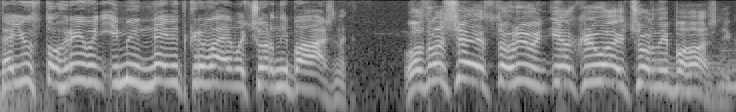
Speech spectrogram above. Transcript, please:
Даю 100 гривень і ми не відкриваємо чорний багажник. Возвращаю 100 гривень і відкриваю чорний багажник.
